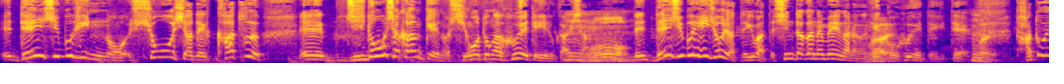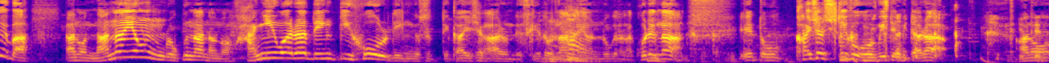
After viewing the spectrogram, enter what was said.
え電子部品の商社で、かつ、えー自動車関係の仕事が増えている会社。うん。で、電子部品商社って今って新高値銘柄が結構増えていて、例えば、あの、7467の萩原電機ホールディングスって会社があるんですけど、7467。これが、えっと、会社四季報を見てみたら、あの、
